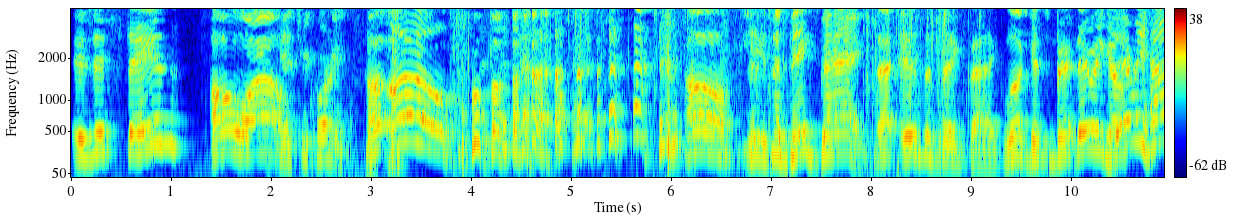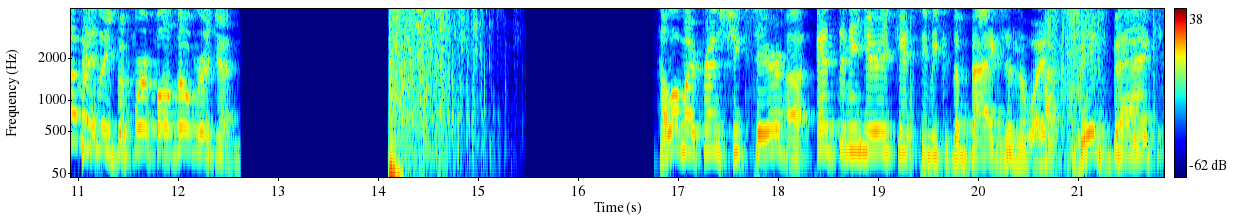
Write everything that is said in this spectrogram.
Is it staying? Oh wow. Okay, it's recording. Oh! Oh! oh, This is the big bag. That is a big bag. Look, it's bare. There we go. There we have it. Quickly before it falls over again. Hello, my friends. Cheeks here. Uh, Anthony here. You can't see me because the bag's in the way. A big bag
